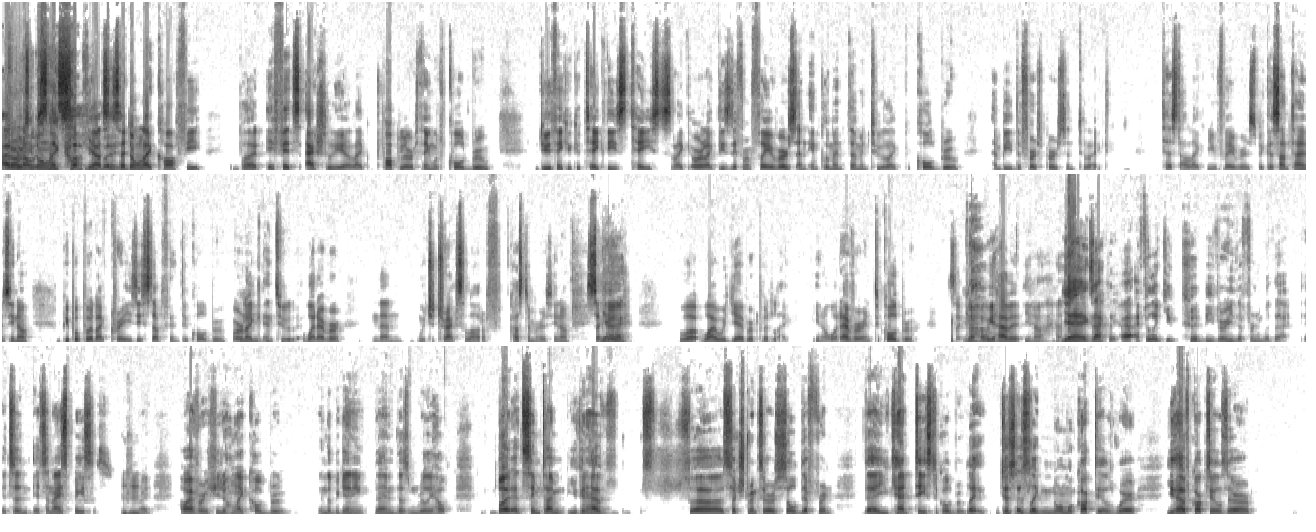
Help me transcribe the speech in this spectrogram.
I don't know. you don't like coffee, Yeah, but- since I don't like coffee, but if it's actually a like popular thing with cold brew, do you think you could take these tastes like or like these different flavors and implement them into like cold brew and be the first person to like test out like new flavors because sometimes you know people put like crazy stuff into cold brew or like Mm. into whatever and then which attracts a lot of customers you know it's like Yeah. hey, what why would you ever put like you know whatever into cold brew it's like we have it you know yeah, exactly. I, I feel like you could be very different with that. It's a it's a nice basis. Mhm. Right. However, if you don't like cold brew in the beginning, then it doesn't really help. But at the same time, you can have uh, such drinks that are so different that you can't taste the cold brew. Like just as like normal cocktails, where you have cocktails that are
